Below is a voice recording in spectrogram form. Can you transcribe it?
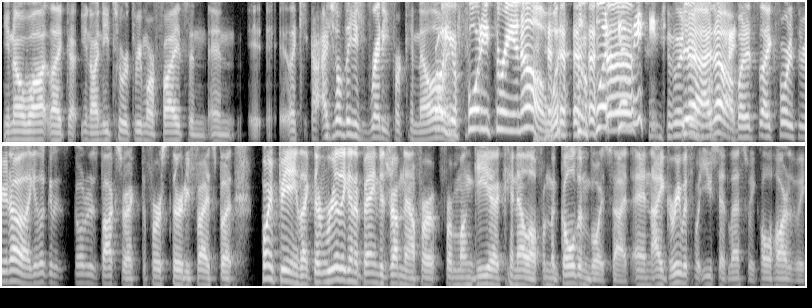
"You know what? Like, uh, you know, I need two or three more fights, and and it, it- like, I just don't think he's ready for Canelo." Bro, and- you're 43 and 0. What, what do you mean? Two or three yeah, I know, fights? but it's like 43 and 0. Like you look at his go to his box rec, the first 30 fights. But point being, like they're really gonna bang the drum now for for Munguia Canelo from the Golden Boy side. And I agree with what you said last week wholeheartedly.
